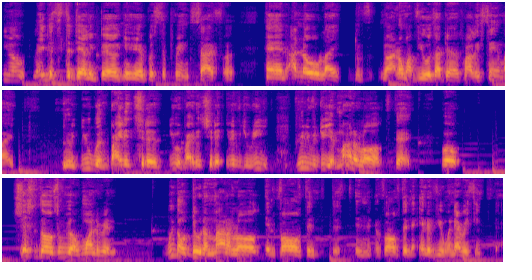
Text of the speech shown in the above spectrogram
you know, like this is the Daily Bill. You're here with Supreme Cipher, and I know, like, you know, I know my viewers out there are probably saying, like, you you went right into the you went right into the interview. You didn't, even do your monologue today. Well, just those of you who are wondering, we're gonna do the monologue involved in, in involved in the interview and everything today.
